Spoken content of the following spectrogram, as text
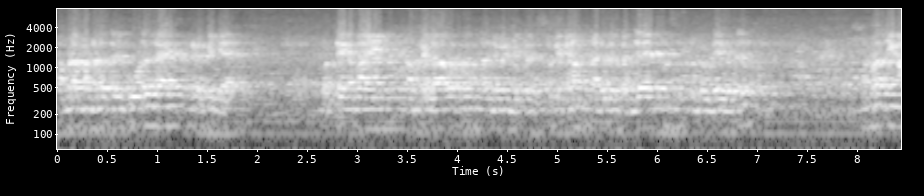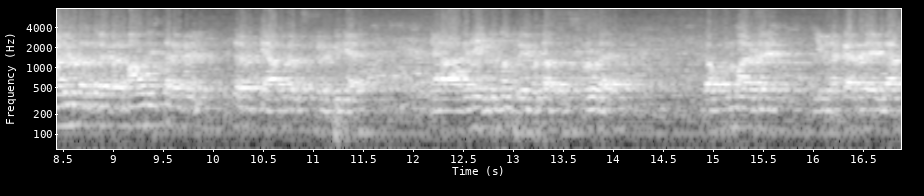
നമ്മുടെ മണ്ഡലത്തിൽ കൂടുതലായി സംഘടിപ്പിക്കാൻ പ്രത്യേകമായി നമുക്ക് എല്ലാവർക്കും അതിനുവേണ്ടി പരിശ്രമിക്കണം നല്ലൊരു പഞ്ചായത്ത് പ്രസിഡന്റിലൂടെയുണ്ട് നമ്മുടെ നിയോജകമണ്ഡലത്തിലെ പരമാവധി സ്ഥലങ്ങളിൽ ഇത്തരം ക്യാമ്പുകൾ സംഘടിപ്പിക്കാൻ ഞാൻ ആഗ്രഹിക്കുന്നു. പ്രിയപ്പെട്ട സിസ്റ്ററുടെ ഡോക്ടർമാരുടെ ജീവനക്കാരുടെ എല്ലാം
